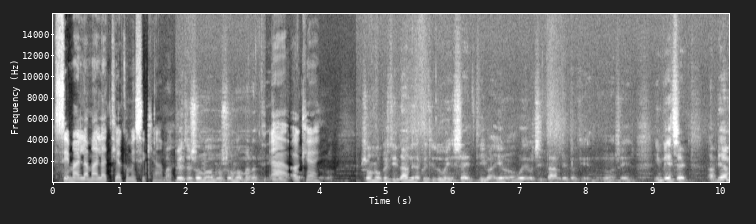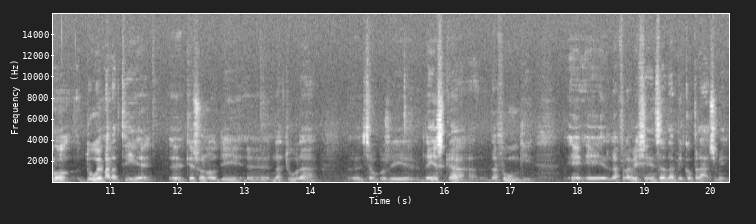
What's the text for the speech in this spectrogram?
Sì, ma la malattia come si Ma chiama? queste sono, non sono malattie. Ah, ok. Sono, sono questi danni da questi due insetti, ma io non volevo citarli perché non ha senso. Invece abbiamo due malattie eh, che sono di eh, natura, eh, diciamo così, lesca da funghi e, e la flavescenza da micoplasmi.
